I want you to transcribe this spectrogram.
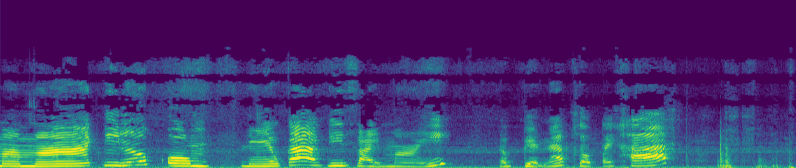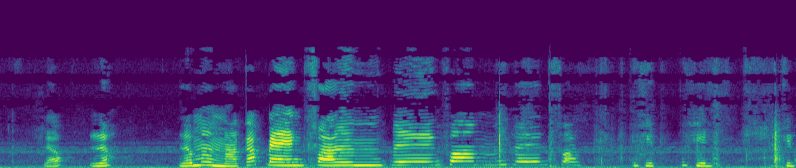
มาม่ากินลูกอมแล้วก็กินใส่ไหม แล้วเปลี่ยนหน้าต่อไปค่ะ แล้วแล้วแล้วมาม่าก็แปรงฟันแปรงฟันแปรงฟันให้คิดให้คิดคิด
